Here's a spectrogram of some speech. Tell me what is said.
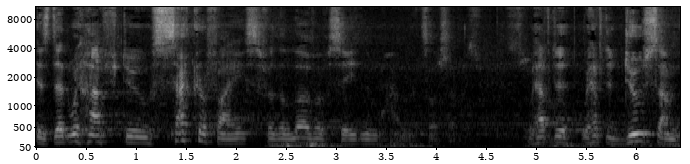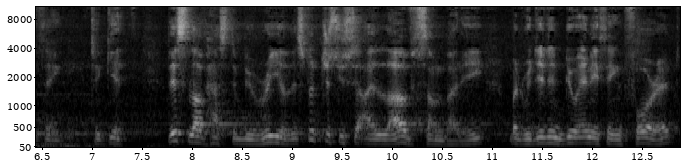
is that we have to sacrifice for the love of Sayyidina Muhammad we have to we have to do something to get this love has to be real. It's not just you say, I love somebody but we didn't do anything for it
